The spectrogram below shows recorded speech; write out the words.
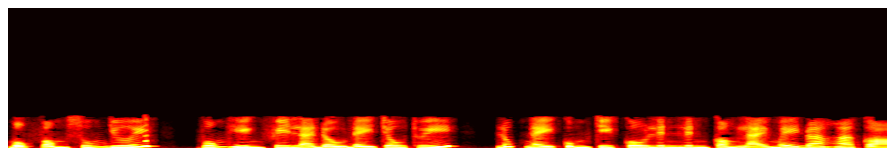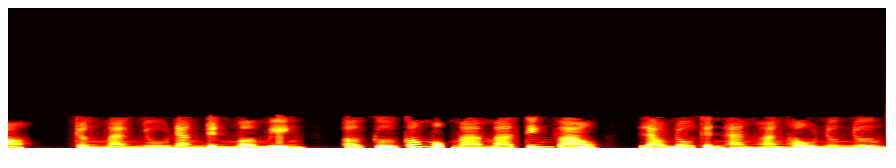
một vòng xuống dưới, vốn Hiền Phi là đầu đầy châu thúy, lúc này cũng chỉ cô Linh Linh còn lại mấy đóa hoa cỏ, Trần Mạn Nhu đang định mở miệng, ở cửa có một ma ma tiến vào, lão nô thỉnh an hoàng hậu nương nương,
